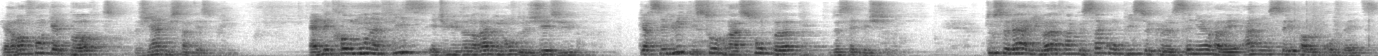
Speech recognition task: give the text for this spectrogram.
car l'enfant qu'elle porte vient du Saint-Esprit. Elle mettra au monde un fils et tu lui donneras le nom de Jésus, car c'est lui qui sauvera son peuple de ses péchés. Tout cela arriva afin que s'accomplisse ce que le Seigneur avait annoncé par le prophète.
